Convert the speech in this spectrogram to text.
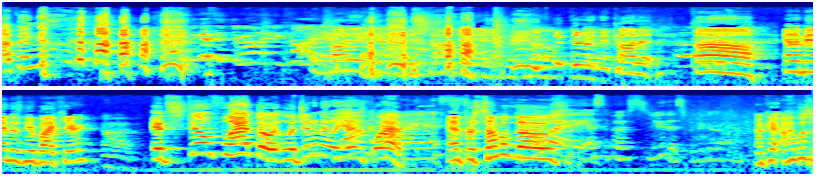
clapping. Because he threw it and he caught I it. caught it again. It shot me again. Like, no. I Dude, give you caught it. Oh, and Amanda's new bike here. Uh, It's still flat though. It legitimately Yeah, is flat. Matthias. And for some of those, Boy is supposed to do this for the girl. okay, I was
